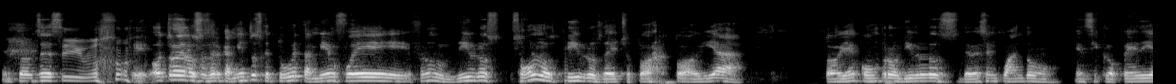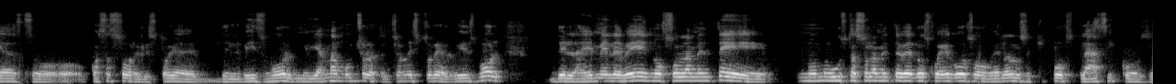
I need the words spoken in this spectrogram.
Entonces, eh, otro de los acercamientos que tuve también fue, fueron los libros, son los libros, de hecho, todavía, todavía compro libros de vez en cuando, enciclopedias o cosas sobre la historia del, del béisbol. Me llama mucho la atención la historia del béisbol, de la MLB, no solamente, no me gusta solamente ver los juegos o ver a los equipos clásicos,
